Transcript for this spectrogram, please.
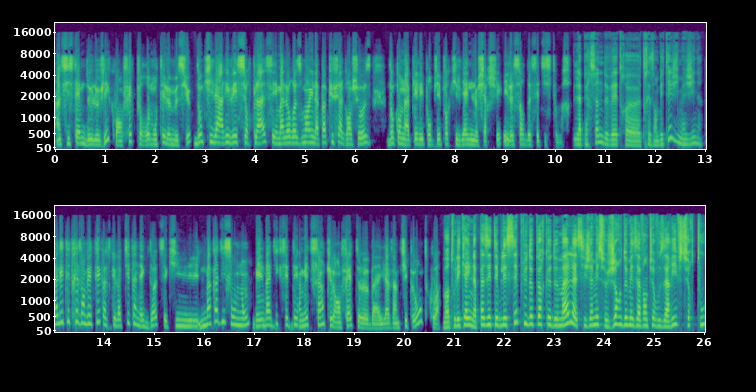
un système de levier, quoi, en fait, pour remonter le monsieur. Donc il est arrivé sur place et malheureusement, il n'a pas pu faire grand-chose. Donc on a appelé les pompiers pour qu'ils viennent le chercher et le sortent de cette histoire. La personne devait être euh, très embêtée, j'imagine. Elle était très embêtée parce que la petite anecdote, c'est qu'il ne m'a pas dit son nom, mais il m'a dit que c'était un médecin, qu'en fait, euh, bah, il avait un petit peu honte, quoi. en tous les cas, il n'a pas été blessé, plus de peur que de mal. Si jamais ce genre de mésaventure vous arrive, surtout,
